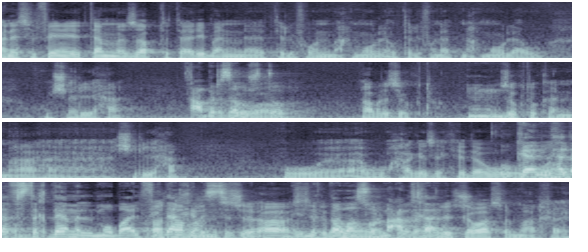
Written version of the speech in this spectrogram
أنس الفقي تم ضبط تقريبا تليفون محمول أو تليفونات محمولة وشريحة. عبر زوجته؟ عبر زوجته. زوجته كان معاها شريحة أو حاجة زي كده وكان الهدف استخدام الموبايل في آه داخل السجن آه للتواصل مع الخارج. للتواصل مع الخارج.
